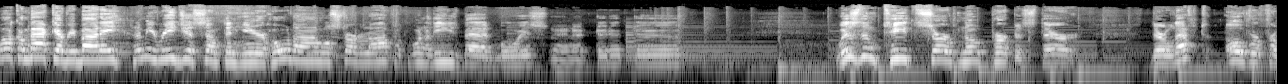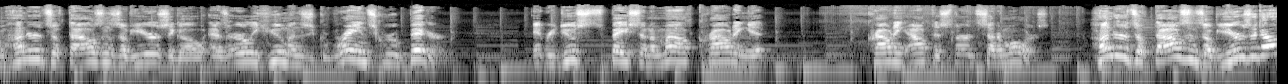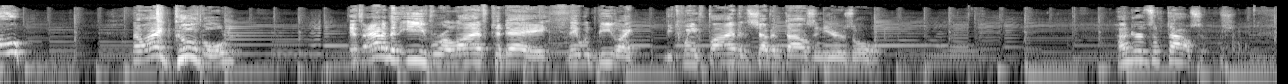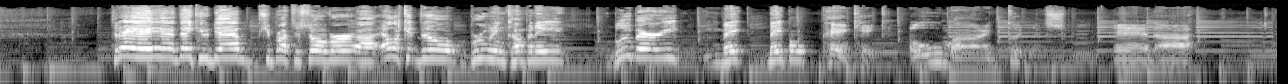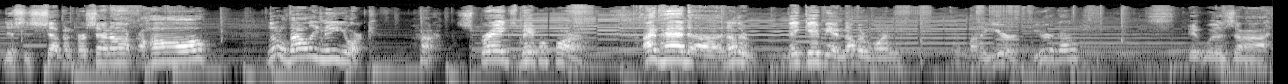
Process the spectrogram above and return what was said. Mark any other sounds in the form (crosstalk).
Welcome back, everybody. Let me read you something here. Hold on. We'll start it off with one of these bad boys. Wisdom teeth serve no purpose. They're, they're left over from hundreds of thousands of years ago as early humans' brains grew bigger. It reduced space in the mouth, crowding it, crowding out this third set of molars. Hundreds of thousands of years ago? Now, I Googled if Adam and Eve were alive today, they would be like between five and 7,000 years old. Hundreds of thousands. Today, uh, thank you, Deb. She brought this over. Uh, Ellicottville Brewing Company Blueberry Maple Pancake. Oh my goodness. And uh, this is 7% alcohol. Little Valley, New York. Huh. Sprague's Maple Farm. I've had uh, another they gave me another one about a year year ago. It was uh,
